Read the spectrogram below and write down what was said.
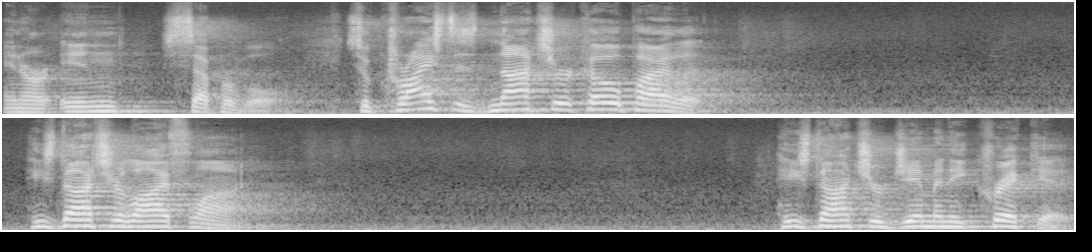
and are inseparable. So Christ is not your co pilot, He's not your lifeline, He's not your Jiminy Cricket.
